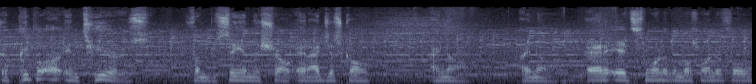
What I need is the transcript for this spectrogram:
The people are in tears from seeing the show, and I just go, I know, I know. And it's one of the most wonderful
